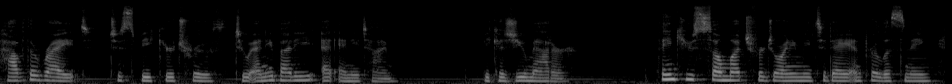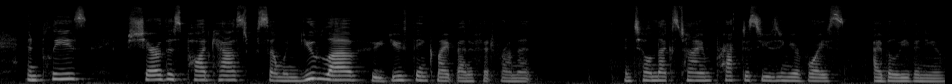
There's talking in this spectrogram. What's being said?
have the right to speak your truth to anybody at any time because you matter. Thank you so much for joining me today and for listening. And please share this podcast with someone you love who you think might benefit from it. Until next time, practice using your voice. I believe in you.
